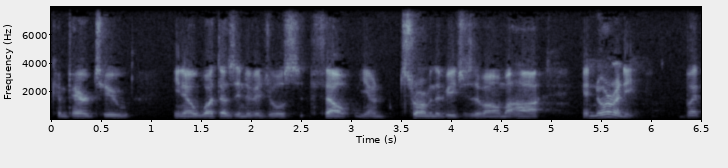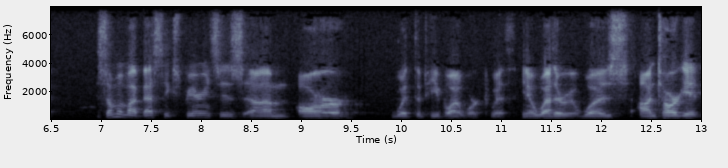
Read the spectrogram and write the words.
compared to you know, what those individuals felt, you know, storming the beaches of Omaha and Normandy. But some of my best experiences um, are with the people I worked with. You know, whether it was on target,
